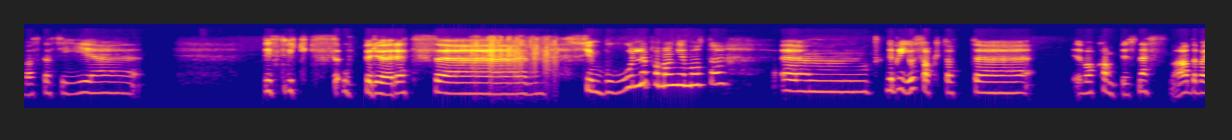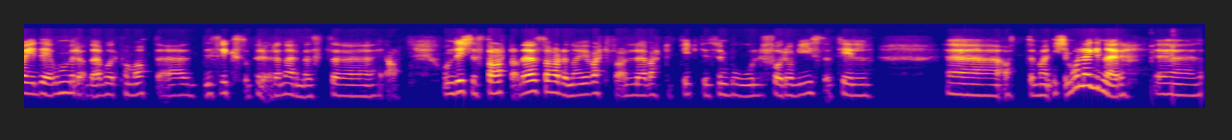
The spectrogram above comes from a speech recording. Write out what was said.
Hva skal jeg si eh, Distriktsopprørets symbol på mange måter. Det blir jo sagt at det var Campus Nesna, det var i det området hvor på en måte distriktsopprøret nærmest ja, Om det ikke starta det, så har det nå i hvert fall vært et viktig symbol for å vise til Eh, at man ikke må legge ned eh,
